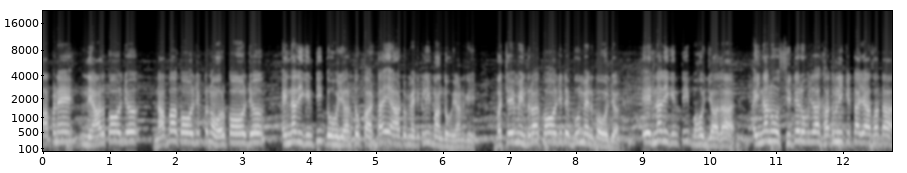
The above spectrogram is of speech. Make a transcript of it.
ਆਪਣੇ ਨਿਆਲ college Nabha college Ghanaur college ਇਹਨਾਂ ਦੀ ਗਿਣਤੀ 2000 ਤੋਂ ਘੱਟ ਹੈ, ਇਹ ਆਟੋਮੈਟਿਕਲੀ ਬੰਦ ਹੋ ਜਾਣਗੇ। ਬੱਚੇ ਮਹਿੰਦਰਾ ਕਾਲਜ ਤੇ ਵੂਮੈਨ ਕਾਲਜ ਇਹ ਇਹਨਾਂ ਦੀ ਗਿਣਤੀ ਬਹੁਤ ਜ਼ਿਆਦਾ ਹੈ। ਇਹਨਾਂ ਨੂੰ ਸਿੱਧੇ ਰੂਪ 'ਚ ਤਾਂ ਖਤਮ ਨਹੀਂ ਕੀਤਾ ਜਾ ਸਕਦਾ।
